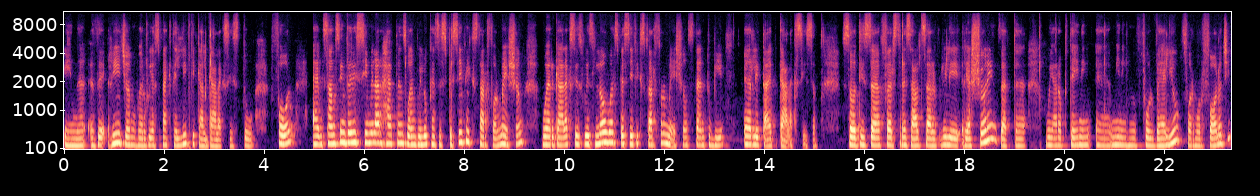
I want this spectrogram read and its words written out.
in uh, the region where we expect elliptical galaxies to fall. And something very similar happens when we look at the specific star formation, where galaxies with lower specific star formations tend to be early type galaxies. So these uh, first results are really reassuring that uh, we are obtaining a meaningful value for morphology.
